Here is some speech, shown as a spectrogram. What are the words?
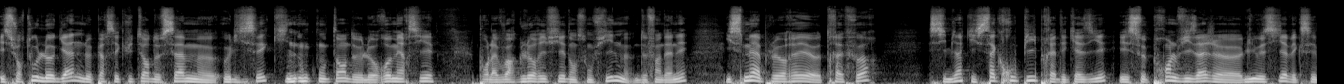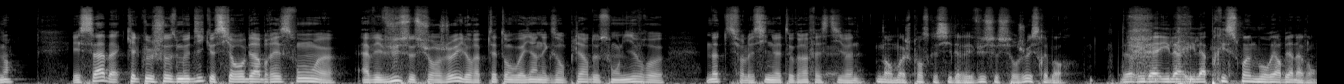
et surtout Logan, le persécuteur de Sam euh, au lycée, qui non content de le remercier pour l'avoir glorifié dans son film de fin d'année, il se met à pleurer euh, très fort, si bien qu'il s'accroupit près des casiers et se prend le visage lui aussi avec ses mains. Et ça, bah, quelque chose me dit que si Robert Bresson avait vu ce surjeu, il aurait peut-être envoyé un exemplaire de son livre Note sur le cinématographe à Steven. Non, moi je pense que s'il avait vu ce surjeu, il serait mort. Il a, il, a, il a pris soin de mourir bien avant.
